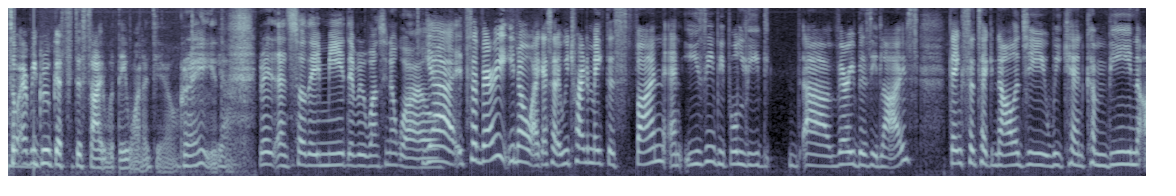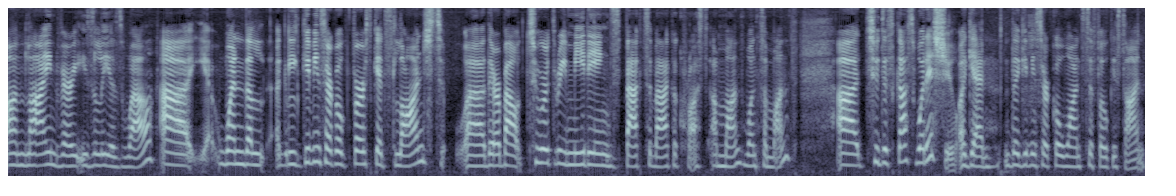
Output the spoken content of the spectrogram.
So every group gets to decide what they want to do. Great. Yeah. Great. And so they meet every once in a while. Yeah, it's a very, you know, like I said, we try to make this fun and easy. People lead uh, very busy lives. Thanks to technology, we can convene online very easily as well. Uh, when the Giving Circle first gets launched, uh, there are about two or three meetings back to back across a month, once a month. Uh, to discuss what issue, again, the Giving Circle wants to focus on.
